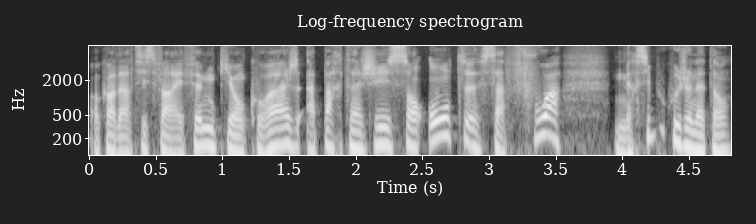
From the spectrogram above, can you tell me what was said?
Encore d'artistes Phare FM qui encouragent à partager sans honte sa foi. Merci beaucoup, Jonathan.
